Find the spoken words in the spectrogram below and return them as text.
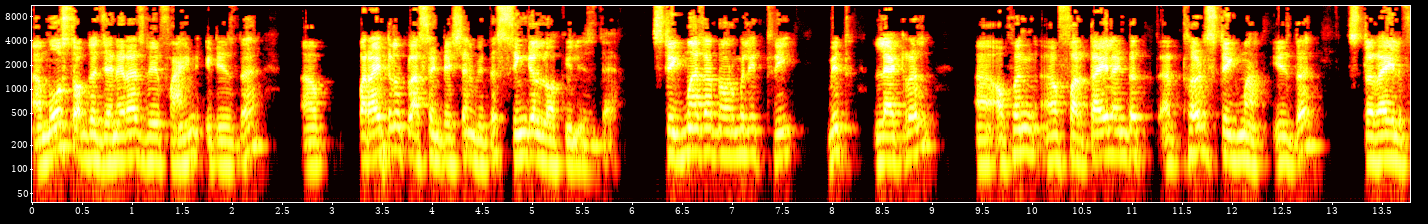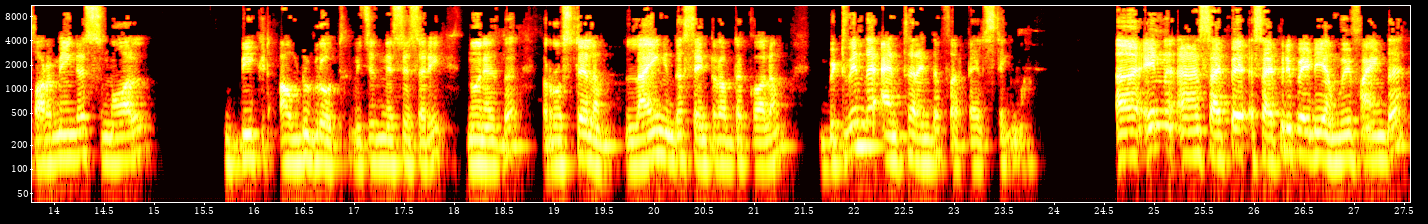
uh, most of the genera we find it is the uh, parietal placentation with the single locule is there. Stigmas are normally three with lateral, uh, often uh, fertile, and the uh, third stigma is the sterile, forming a small beaked outgrowth, which is necessary, known as the rostellum, lying in the center of the column between the anther and the fertile stigma. Uh, in uh, Cypripedium, we find that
